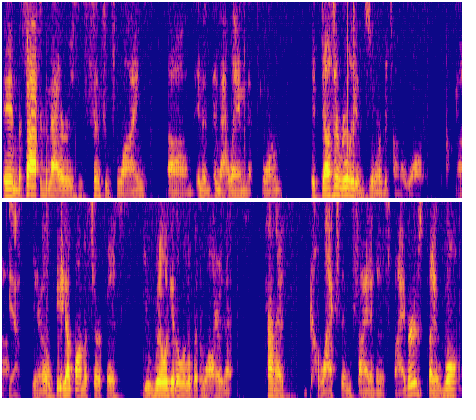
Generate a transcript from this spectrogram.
and the fact of the matter is, is since it's lined um, in, a, in that laminate form, it doesn't really absorb a ton of water. Uh, Yeah. You know, it'll beat up on the surface. You will get a little bit of water that kind of collects inside of those fibers, but it won't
